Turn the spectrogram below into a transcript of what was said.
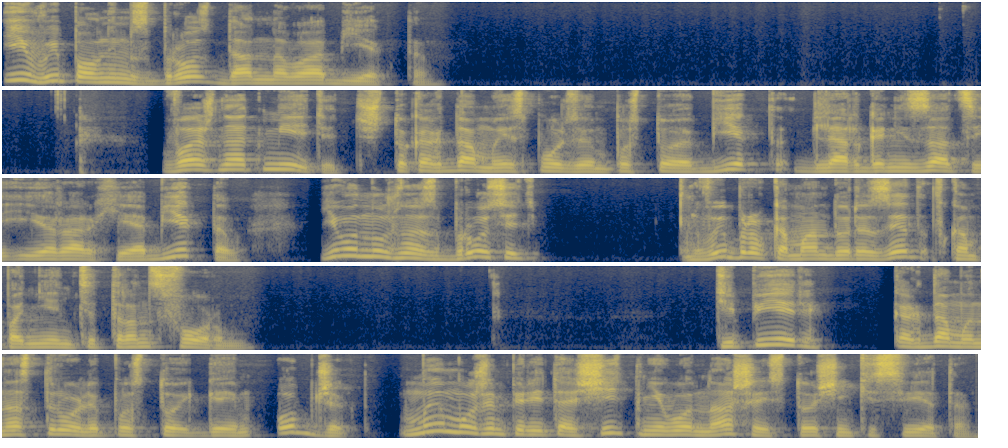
и выполним сброс данного объекта. Важно отметить, что когда мы используем пустой объект для организации иерархии объектов, его нужно сбросить, выбрав команду reset в компоненте transform. Теперь, когда мы настроили пустой GameObject, мы можем перетащить в него наши источники света.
